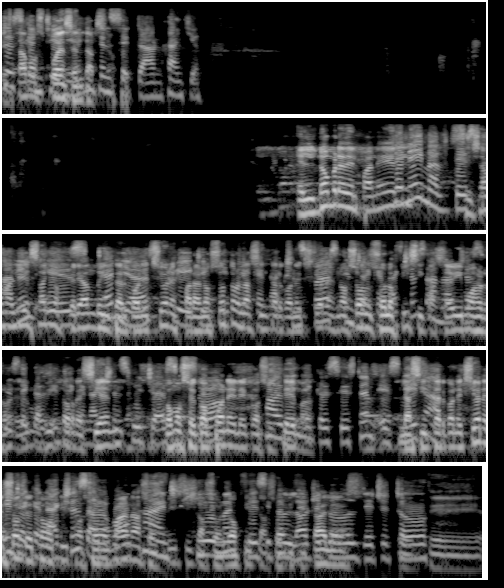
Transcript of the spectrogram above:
Estamos- pueden sentarse. can sit down. Thank you. El nombre del panel se llama panel 10 años creando 10 years interconexiones. Para nosotros las interconexiones no son solo físicas, hemos, hemos visto recién cómo se compone el ecosistema. Las interconexiones son de todo tipo, son humanas, son físicas, son lógicas, son logical, digitales. digital. Este,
